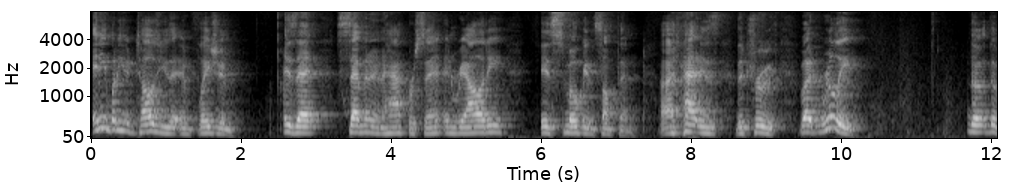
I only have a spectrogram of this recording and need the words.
Anybody who tells you that inflation is at seven and a half percent in reality is smoking something. Uh, that is the truth. But really, the the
